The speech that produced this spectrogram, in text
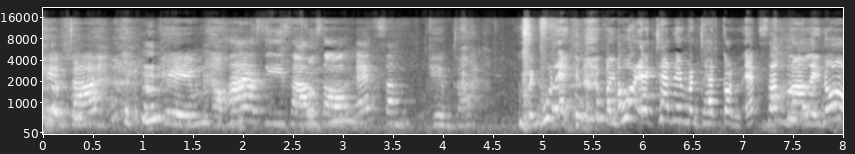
เข็มจ้าเข็มเอาห้าสี่สามสองแอคชั่นเข็มจ้าไปพูดแอคไปพูดแอคชั่นให้มันชัดก่อนแอคชั่นมาเลยเนาะ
